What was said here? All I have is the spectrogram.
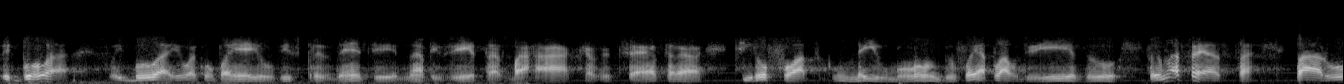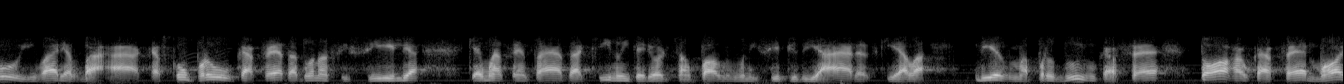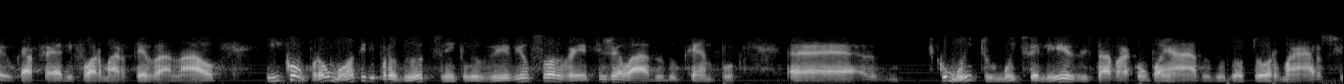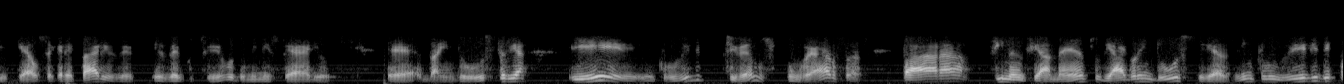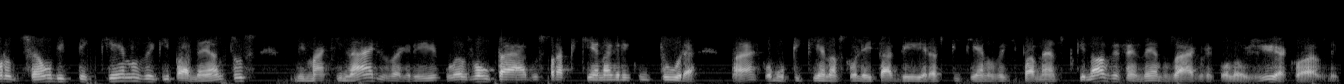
Foi boa, foi boa. Eu acompanhei o vice-presidente na visita às barracas, etc. Tirou fotos com meio mundo, foi aplaudido, foi uma festa parou em várias barracas, comprou o café da dona Cecília, que é uma assentada aqui no interior de São Paulo, no município de Aras, que ela mesma produz o café, torra o café, moe o café de forma artesanal e comprou um monte de produtos, inclusive o sorvete gelado do campo. É, ficou muito, muito feliz, estava acompanhado do doutor Márcio, que é o secretário executivo do Ministério é, da Indústria, e inclusive tivemos conversas para financiamento de agroindústrias, inclusive de produção de pequenos equipamentos de maquinários agrícolas voltados para a pequena agricultura né, como pequenas colheitadeiras, pequenos equipamentos, porque nós defendemos a agroecologia, Cosme,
